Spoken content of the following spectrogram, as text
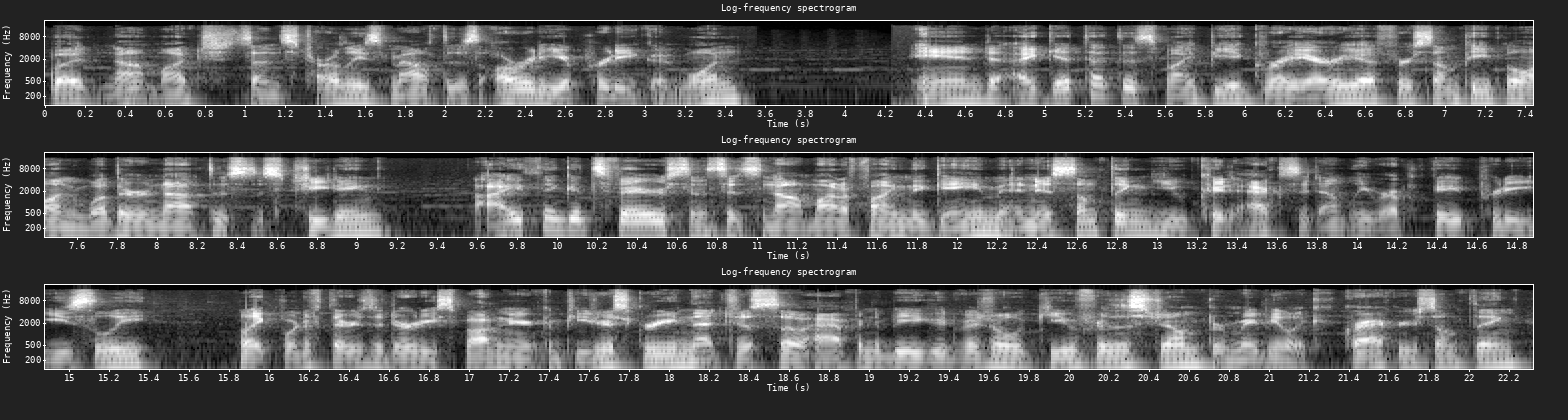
but not much since Charlie's mouth is already a pretty good one. And I get that this might be a gray area for some people on whether or not this is cheating. I think it's fair since it's not modifying the game and is something you could accidentally replicate pretty easily. Like, what if there's a dirty spot on your computer screen that just so happened to be a good visual cue for this jump, or maybe like a crack or something?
